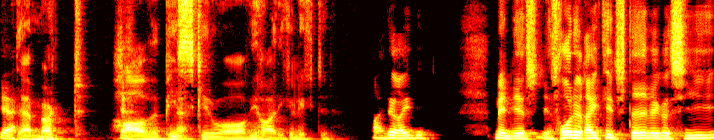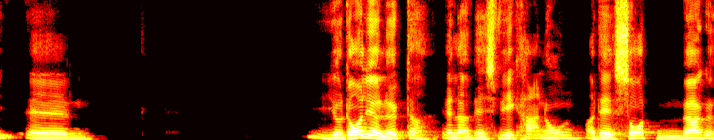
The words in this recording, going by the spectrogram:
Yeah. Det er mørkt. Havet pisker, og vi har ikke lykter. Nej, det er rigtigt. Men jeg, jeg tror, det er rigtigt stadigvæk at sige, øh, jo dårligere lygter, eller hvis vi ikke har nogen, og det er sort mørke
